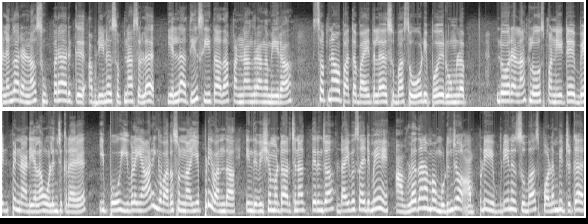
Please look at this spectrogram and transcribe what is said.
அலங்காரம்லாம் சூப்பராக இருக்குது அப்படின்னு சொப்னா சொல்ல எல்லாத்தையும் சீதா தான் பண்ணாங்கிறாங்க மீரா. சொப்னாவை பார்த்த பயத்தில் சுபாஷ் ஓடி போய் ரூமில் டோரெல்லாம் க்ளோஸ் பண்ணிட்டு பெட் பின்னாடியெல்லாம் ஒளிஞ்சுக்கிறாரு. இப்போ இவளை யார் இங்கே வர சொன்னா? எப்படி வந்தா? இந்த விஷயம் மட்டும் அர்ச்சனாக்கு தெரிஞ்சா டைவர்ஸ் ஆயிடுமே. அவ்வளோதான் நம்ம முடிஞ்சோம். அப்படி இப்படின்னு சுபாஷ் புலம்பிட்டு இருக்க.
